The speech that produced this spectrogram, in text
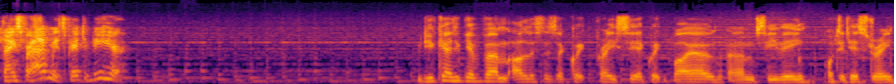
Thanks for having me. It's great to be here. Would you care to give um, our listeners a quick précis, a quick bio, um, CV, potted history?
